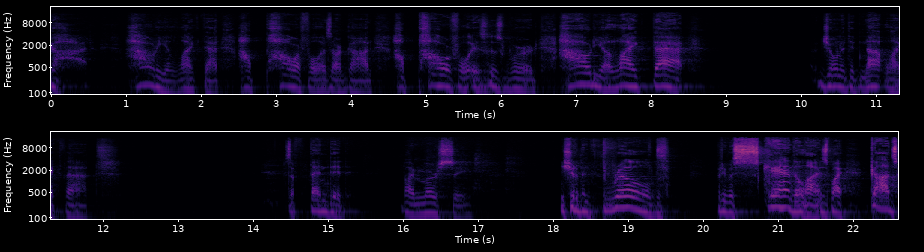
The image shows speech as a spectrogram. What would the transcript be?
God. How do you like that? How powerful is our God? How powerful is his word? How do you like that? Jonah did not like that. He's offended by mercy. He should have been thrilled, but he was scandalized by God's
